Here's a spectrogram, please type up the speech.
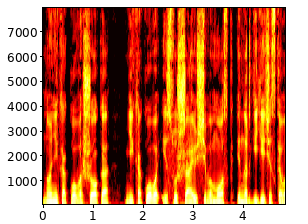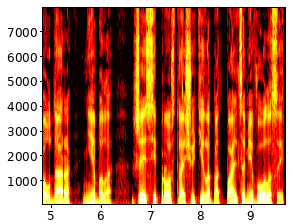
Но никакого шока — Никакого иссушающего мозг энергетического удара не было. Джесси просто ощутила под пальцами волосы,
